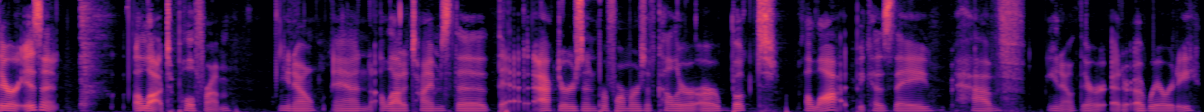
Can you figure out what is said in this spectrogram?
there isn't a lot to pull from, you know, and a lot of times the the actors and performers of color are booked a lot because they have, you know, they're at a rarity,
